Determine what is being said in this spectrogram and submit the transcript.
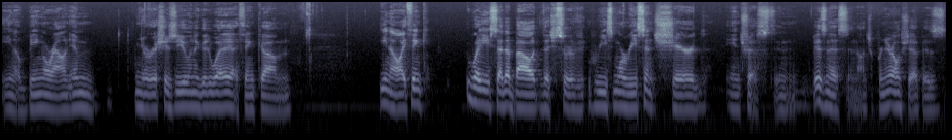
you know, being around him nourishes you in a good way. I think, um, you know, I think what he said about the sort of re- more recent shared interest in business and entrepreneurship is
